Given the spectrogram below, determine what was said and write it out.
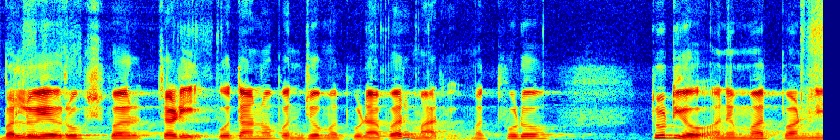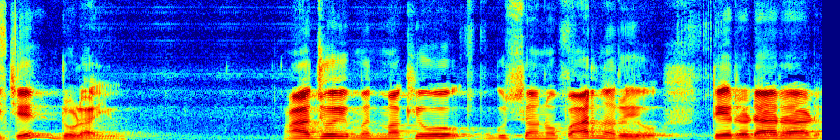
ભલ્લુએ વૃક્ષ પર ચડી પોતાનો પંજો મધપુડા પર માર્યો. મધપુડો તૂટ્યો અને મધ પણ નીચે ઢોળાયું. આ જોઈ મધમાખીઓ ગુસ્સાનો પાર ન રહ્યો. તે રડારાડ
